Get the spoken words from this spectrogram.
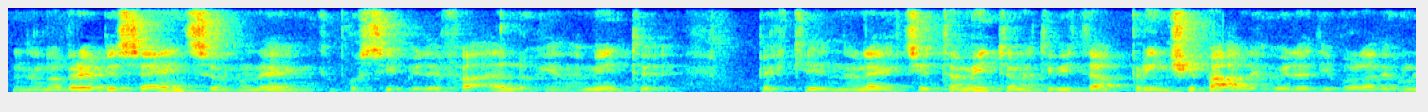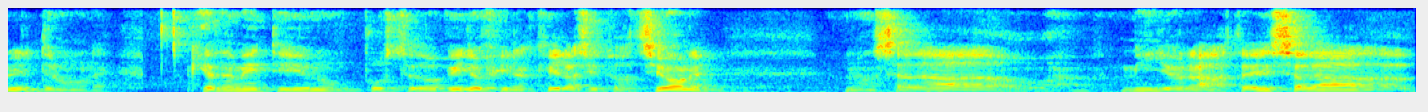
non avrebbe senso, non è possibile farlo, chiaramente perché non è certamente un'attività principale quella di volare con il drone. Chiaramente io non posterò video fino a che la situazione non sarà migliorata e sarà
